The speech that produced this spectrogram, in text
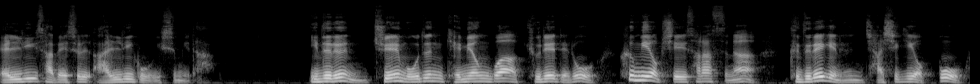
엘리사벳을 알리고 있습니다. 이들은 주의 모든 계명과 규례대로 흠이 없이 살았으나 그들에게는 자식이 없고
